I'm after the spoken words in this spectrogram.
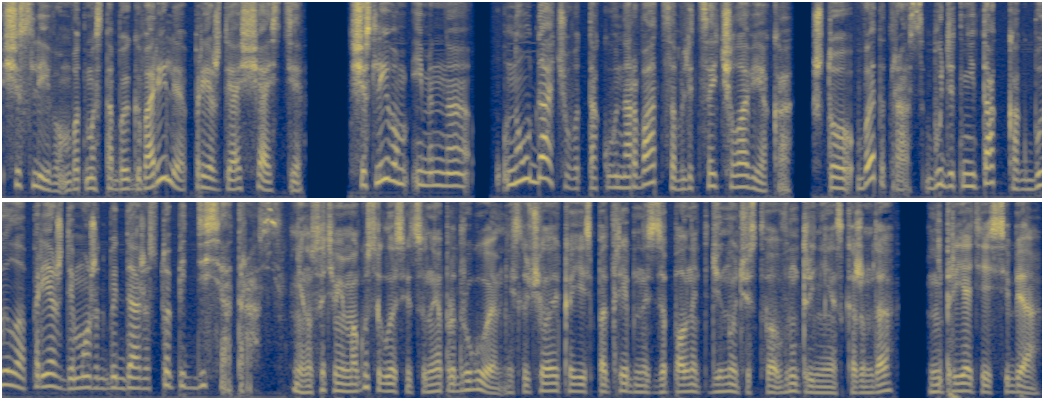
счастливым. Вот мы с тобой говорили прежде о счастье. Счастливым именно на удачу вот такую нарваться в лице человека что в этот раз будет не так, как было прежде, может быть, даже 150 раз. Не, ну с этим я могу согласиться, но я про другое. Если у человека есть потребность заполнять одиночество внутреннее, скажем, да, неприятие себя,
